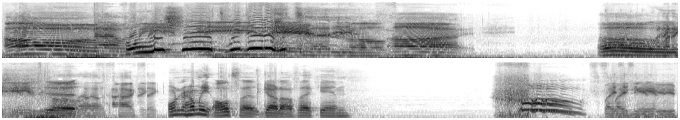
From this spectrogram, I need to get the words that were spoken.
Oh, that was Holy shit, we did it! He that evil. Uh, oh, what a Holy game. shit. Oh, that was toxic. I wonder how many ults I got off that game. Whew. Spicy game, dude.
